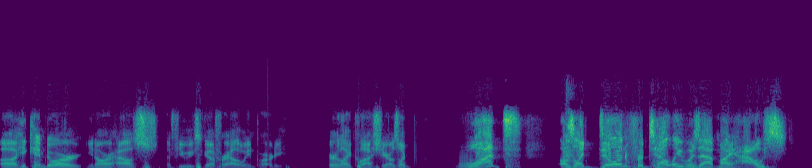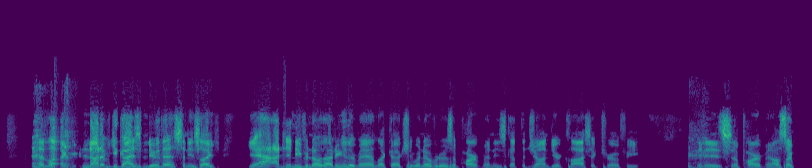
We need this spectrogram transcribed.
Uh, he came to our you know our house a few weeks ago for a Halloween party, or like last year. I was like, "What?" I was like, "Dylan Frittelli was at my house." And like none of you guys knew this and he's like yeah i didn't even know that either man like i actually went over to his apartment he's got the john deere classic trophy in his apartment i was like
